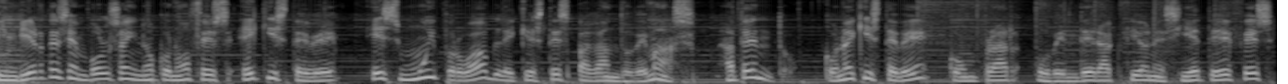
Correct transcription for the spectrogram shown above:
Si inviertes en bolsa y no conoces XTB, es muy probable que estés pagando de más. Atento, con XTB, comprar o vender acciones y ETFs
